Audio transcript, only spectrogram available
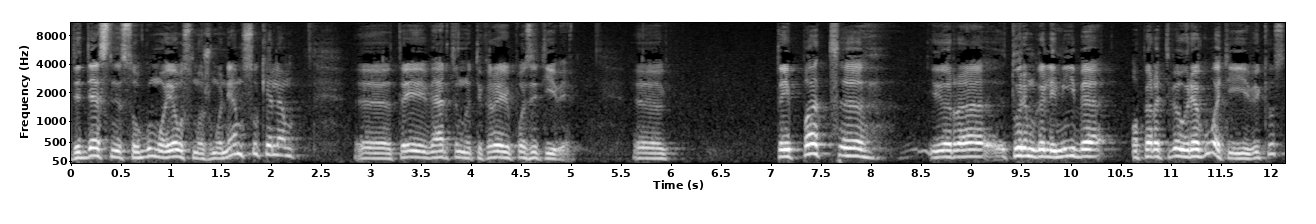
didesnį saugumo jausmą žmonėms sukeliam, tai vertinu tikrai pozityviai. Taip pat ir e, turim galimybę operatyviau reaguoti į įvykius.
